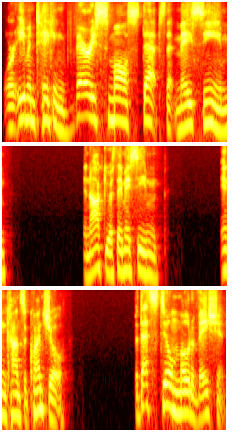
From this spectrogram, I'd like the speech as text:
or even taking very small steps that may seem innocuous, they may seem inconsequential, but that's still motivation.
